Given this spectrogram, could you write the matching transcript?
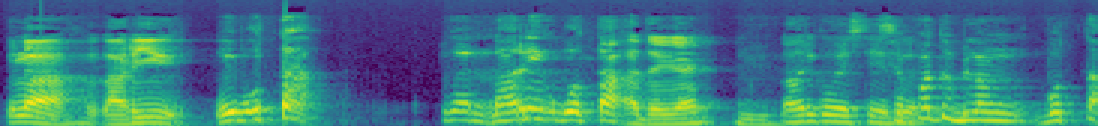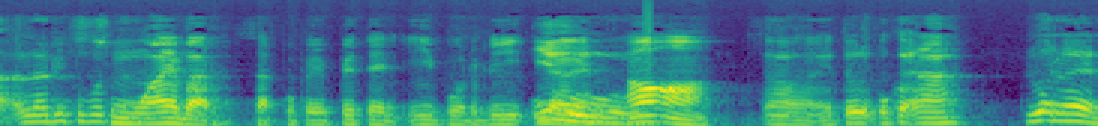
Itulah, lari. Woi botak. Itu kan lari ke botak ada kan. Lari ke WC. Siapa tuh bilang botak lari ke botak? Semua ya bar. Satpol PP, TNI, Polri. Uh. Iya kan. Oh, oh. Nah, itu pokoknya keluar kan.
